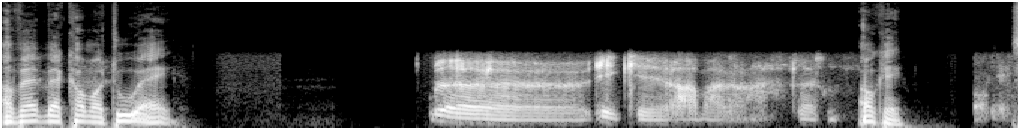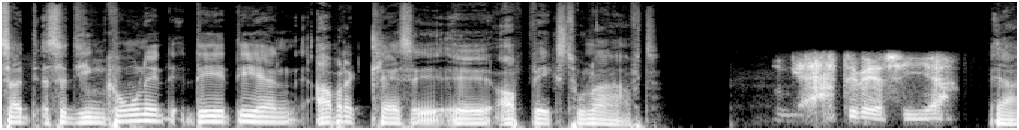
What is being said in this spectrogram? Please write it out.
Og hvad, hvad kommer du af? øh, ikke øh, arbejderklassen. Okay. Så, så din kone, det, det er en arbejderklasse øh, opvækst, hun har haft? Ja, det vil jeg sige, ja. Ja.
